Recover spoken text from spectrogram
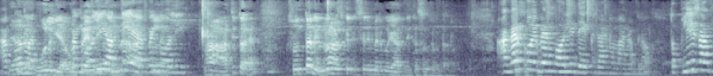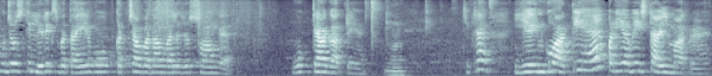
आपको यार तो भूल गया वो बंगाली आती है बंगाली। हाँ आती तो है। सुनता नहीं ना आजकल इसलिए मेरे को याद नहीं कसम से बता रहा हूँ। अगर कोई बंगाली देख रहा है हमारा ब्लॉग तो प्लीज़ आप मुझे उसकी लिरिक्स बताइए वो कच्चा बादाम वाला जो सॉन्ग है। वो क्या गाते हैं? हम्म। ठीक है? ये इनको आती है पर ये अभी स्टाइल मार रहे हैं।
